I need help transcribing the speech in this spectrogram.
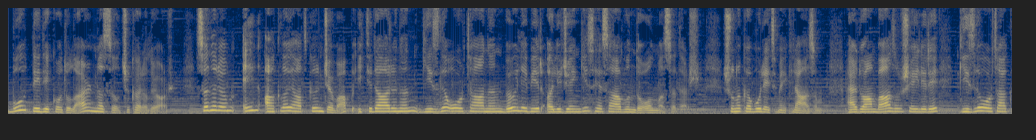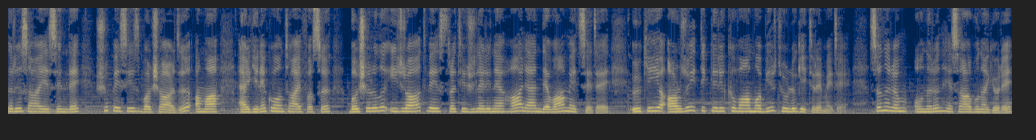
bu dedikodular nasıl çıkarılıyor? Sanırım en akla yatkın cevap iktidarının gizli ortağının böyle bir Ali Cengiz hesabında olmasıdır. Şunu kabul etmek lazım. Erdoğan bazı şeyleri gizli ortakları sayesinde şüphesiz başardı ama Ergenekon tayfası başarılı icraat ve stratejilerine halen devam etse de ülkeyi arzu ettikleri kıvama bir türlü getiremedi. Sanırım onların hesabına göre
